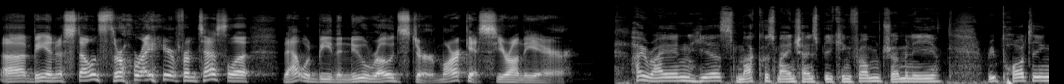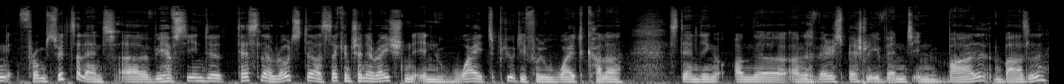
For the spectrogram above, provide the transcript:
Uh, being a stone's throw right here from Tesla, that would be the new Roadster. Marcus, you're on the air. Hi Ryan, here's Markus Meinschein speaking from Germany, reporting from Switzerland. Uh, we have seen the Tesla Roadster second generation in white, beautiful white color, standing on the on a very special event in Basel, Basel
